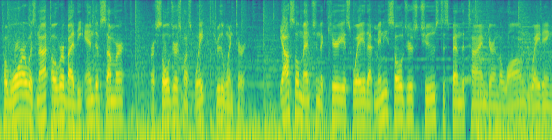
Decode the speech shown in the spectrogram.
if a war was not over by the end of summer, our soldiers must wait through the winter. He also mentioned a curious way that many soldiers choose to spend the time during the long waiting.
